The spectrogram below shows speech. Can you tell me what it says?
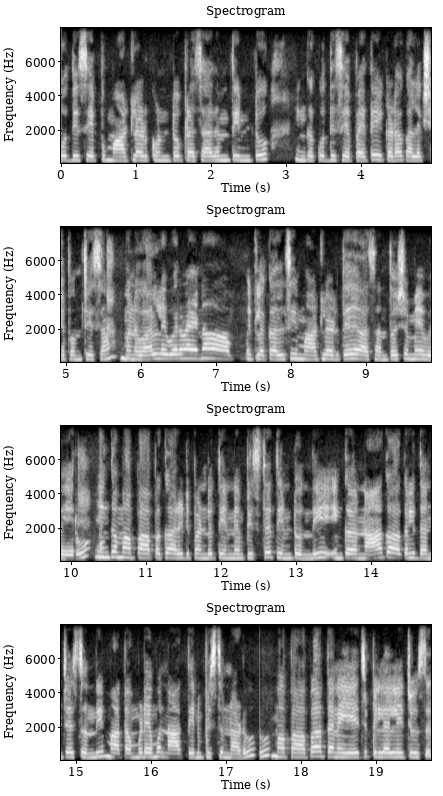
కొద్దిసేపు మాట్లాడుకుంటూ ప్రసాదం తింటూ ఇంకా కొద్దిసేపు అయితే ఇక్కడ కాలక్షేపం చేసాం మన వాళ్ళు ఎవరైనా ఇట్లా కలిసి మాట్లాడితే ఆ సంతోషమే వేరు. ఇంకా మా పాపకు అరటి పండు తినిపిస్తే తింటుంది. ఇంకా నాకు ఆకలి దంచేస్తుంది. మా తమ్ముడేమో నాకు తినిపిస్తున్నాడు. మా పాప తన ఏజ్ పిల్లల్ని చూస్తే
